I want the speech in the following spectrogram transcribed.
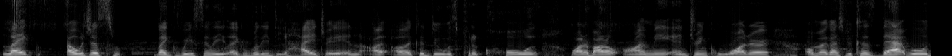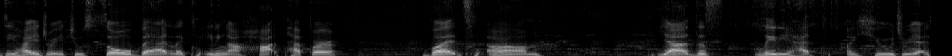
like I was just like recently like really dehydrated and I, all I could do was put a cold water bottle on me and drink water. Oh my gosh, because that will dehydrate you so bad like eating a hot pepper. But um yeah, this lady had a huge reaction.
